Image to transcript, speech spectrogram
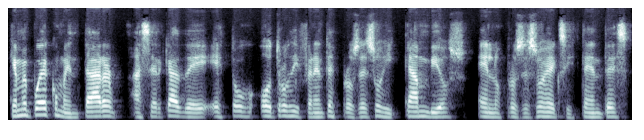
¿Qué me puede comentar acerca de estos otros diferentes procesos y cambios en los procesos existentes?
